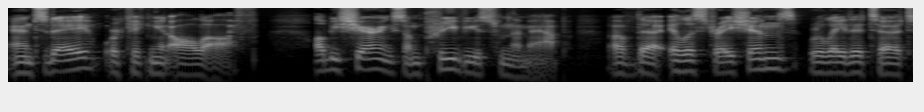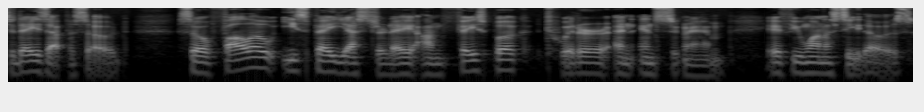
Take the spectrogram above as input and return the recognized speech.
And today, we're kicking it all off. I'll be sharing some previews from the map of the illustrations related to today's episode. So follow East Bay Yesterday on Facebook, Twitter, and Instagram if you want to see those.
